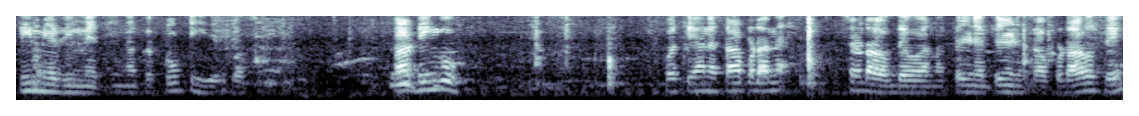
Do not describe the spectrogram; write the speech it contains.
ધીમે ધીમે થી, નકર તૂટી જાય પાછું. હા, ઢીંગુ? પછી આને સાપડાને ચડાવ દેવાના. ત્રણે ત્રણ સાપડા આવશે.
